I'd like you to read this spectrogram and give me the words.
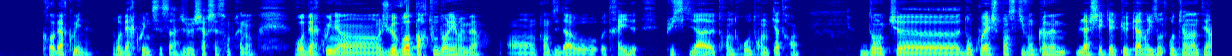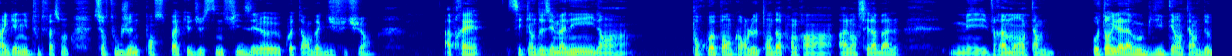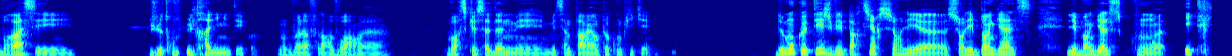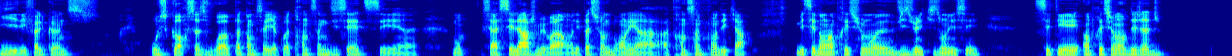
Robert Queen. Robert Queen, c'est ça. Je cherchais son prénom. Robert Queen, un, je le vois partout dans les rumeurs en candidat au, trade puisqu'il a 33 euh, ou 34 ans. Donc, euh, donc ouais, je pense qu'ils vont quand même lâcher quelques cadres. Ils ont aucun intérêt à gagner de toute façon. Surtout que je ne pense pas que Justin Fields est le quarterback du futur. Après, c'est qu'un deuxième année, il a pourquoi pas encore le temps d'apprendre à, lancer la balle. Mais vraiment en termes, autant il a la mobilité en termes de bras, c'est, je le trouve ultra limité quoi. Donc voilà, faudra voir. Euh, voir ce que ça donne, mais, mais ça me paraît un peu compliqué. De mon côté, je vais partir sur les, euh, sur les Bengals. Les Bengals qui ont euh, les Falcons. Au score, ça se voit pas tant que ça. Il y a quoi 35-17. C'est euh, bon, c'est assez large, mais voilà, on n'est pas sur une branlée à, à 35 points d'écart. Mais c'est dans l'impression visuelle qu'ils ont laissé. C'était impressionnant. Déjà,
